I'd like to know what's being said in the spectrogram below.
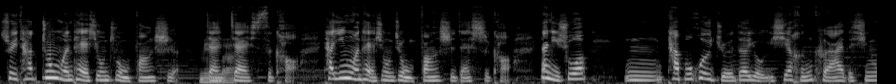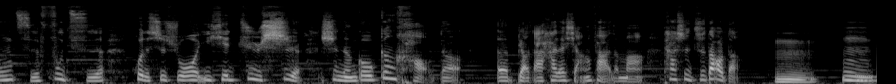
所以他中文他也是用这种方式在在思考，他英文他也是用这种方式在思考。那你说，嗯，他不会觉得有一些很可爱的形容词、副词，或者是说一些句式是能够更好的呃表达他的想法的吗？他是知道的。嗯嗯，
